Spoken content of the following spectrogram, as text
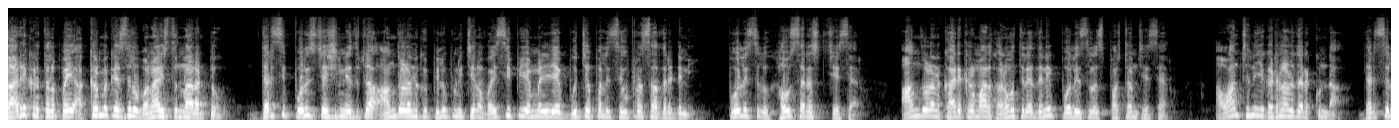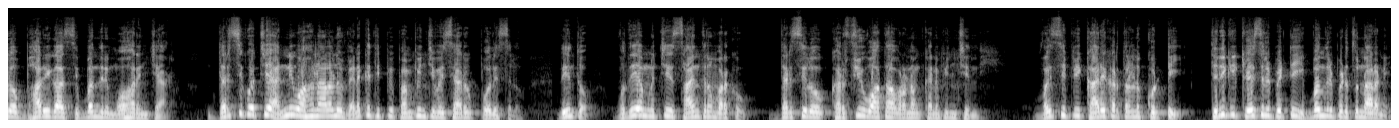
కార్యకర్తలపై అక్రమ కేసులు బనాయిస్తున్నారంటూ దర్శి పోలీస్ స్టేషన్ ఎదుట ఆందోళనకు పిలుపునిచ్చిన వైసీపీ ఎమ్మెల్యే బూచపల్లి శివప్రసాద్ రెడ్డిని పోలీసులు హౌస్ అరెస్ట్ చేశారు. ఆందోళన కార్యక్రమాలకు అనుమతి లేదని పోలీసులు స్పష్టం చేశారు. అవాంఛనీయ ఘటనలు జరగకుండా దర్శిలో భారీగా సిబ్బందిని మోహరించారు. దర్శికొచ్చే అన్ని వాహనాలను వెనక్కి తిప్పి పంపించి వేశారు పోలీసులు. దీంతో ఉదయం నుంచి సాయంత్రం వరకు దర్శిలో కర్ఫ్యూ వాతావరణం కనిపించింది. వైసీపీ కార్యకర్తలను కొట్టి తిరిగి కేసులు పెట్టి ఇబ్బందులు పెడుతున్నారని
